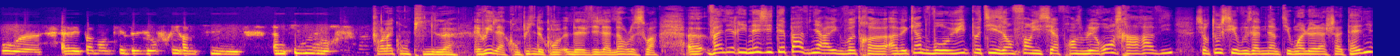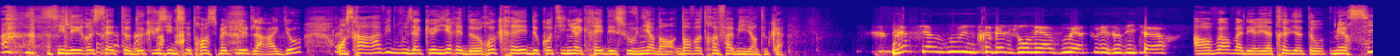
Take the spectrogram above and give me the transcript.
Où euh, elle n'avait pas manqué de lui offrir un petit un petit nounours. Pour la compile. Eh oui, la compile de, de Villanor le soir. Euh, Valérie, n'hésitez pas à venir avec votre, euh, avec un de vos huit petits enfants ici à France Bleu Héros. On sera ravis, surtout si vous amenez un petit moelleux à la châtaigne, si les recettes de cuisine se transmettent mieux de la radio. On sera ravis de vous accueillir et de recréer, de continuer à créer des souvenirs dans, dans votre famille en tout cas. Merci à vous, une très belle journée à vous et à tous les auditeurs. Au revoir Valérie, à très bientôt. Merci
